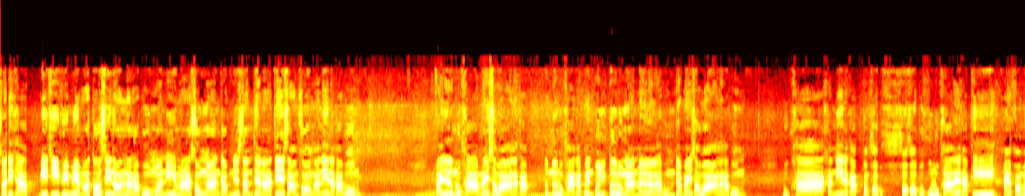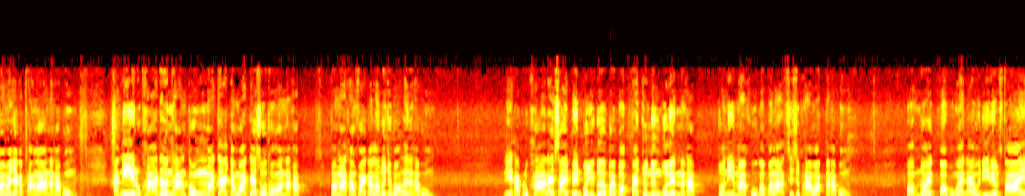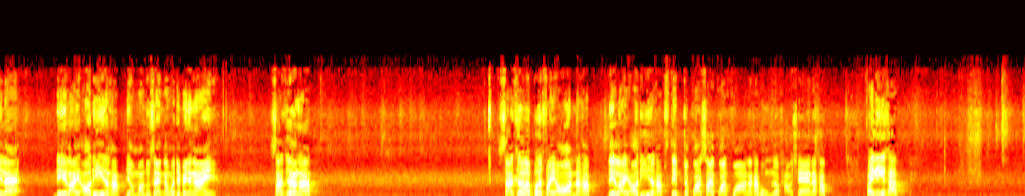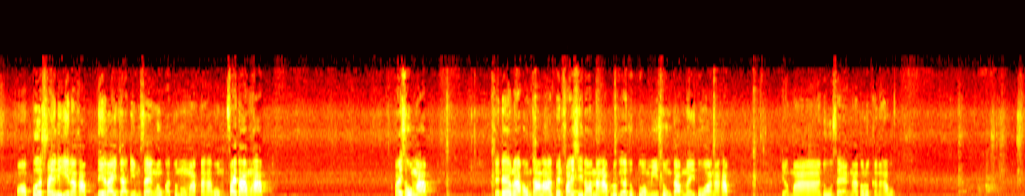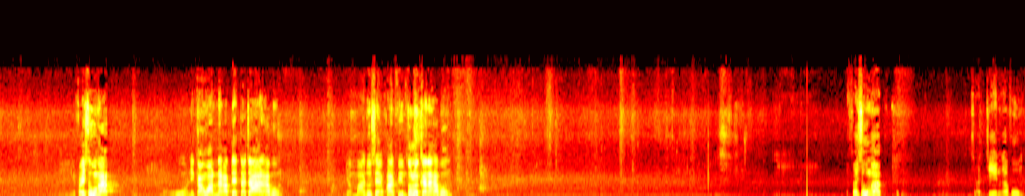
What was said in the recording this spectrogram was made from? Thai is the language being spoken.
สวัสดีครับ BT Premium Auto s e n o n นะครับผมวันนี้มาส่งงานกับนิสสันเทน่า J32 คันนี้นะครับผมไฟเดิมลูกค้าไม่สว่างนะครับเดิมๆลูกค้าก็เป็นโปรเจคเตอร์โรงงานมาอยู่แล้วนะครับผมแต่ไม่สว่างนะครับผมลูกค้าคันนี้นะครับต้องขอบขอขอบพระคุณลูกค้าเลยครับที่ให้ความไว้วางใจกับทางร้านนะครับผมคันนี้ลูกค้าเดินทางตรงมาจากจังหวัดยะโสธรนะครับเพื่อมาทำไฟกับเราโดยเฉพาะเลยนะครับผมนี่ครับลูกค้าได้ใส่เป็นโปรเจคเตอร์ไบบอก 8.1บูเลนนะครับตัวนี้มาคู่กับบลาด45 วัตต์นะครับผม พร้อมด้วยกรอบประแหวน LED เวมสไตล์และ Daylight Audi นะครับ เดี๋ยวมาดูแสงกันว่าจะเป็นยังไงสตาร์ทเครื่องครับสตาร์ทเครื่องแล้วเปิดไฟออนนะครับ Daylight Audi นะครับสเต็ปจะกวาดซ้ายกวาดขวานะครับ ผมแล้วขาวแช่นะครับ ไฟหลีครับ พอเปิดไฟหลีนะครับ Daylight จะดิมแสงลงอัตโนมัตินะครับ ผมไฟต่ำครับ ไฟสูงครับเช่นเดิมนะครับผมทางร้านเป็นไฟซีนอนนะครับลูกแก้วทุกตัวมีสูงต่ำในตัวนะครับ เดี๋ยวมาดูแสงหน้าตัวรถกันนะครับผมไฟสูงครับโอ้โหนี่กลางวันนะครับแดดจ้าๆนะครับผม เดี๋ยวมาดูแสงผ่านฟิล์มตัวรถกันนะครับผมไฟสูงครับชัดเจนครับผม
